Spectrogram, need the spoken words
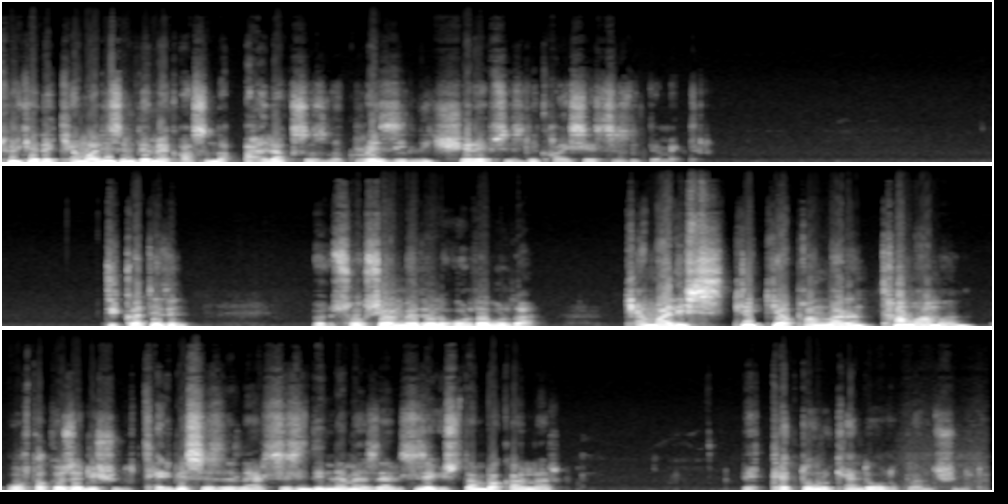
Türkiye'de Kemalizm demek aslında ahlaksızlık, rezillik, şerefsizlik, haysiyetsizlik demektir. Dikkat edin, sosyal medyada orada burada Kemalistlik yapanların tamamı ortak özelliği şudur. Terbiyesizdirler, sizi dinlemezler, size üstten bakarlar ve tek doğru kendi olduklarını düşünürler.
